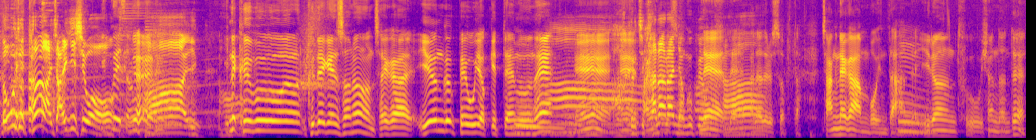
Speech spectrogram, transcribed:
너무 좋다. 이제 알기 쉬워. 입구에서. 아, 이, 근데 그분 그 댁에서는 제가 연극 배우였기 때문에 예, 예, 아, 그렇지. 받아들일 가난한 수 연극 없- 배우. 네, 네, 아. 받아들일 수 없다. 장래가 안 보인다. 네, 이런 투셨는데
